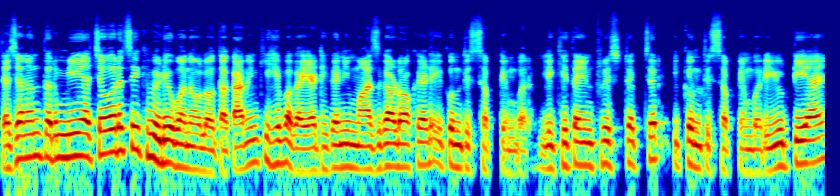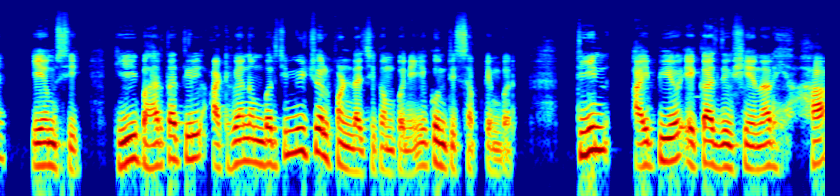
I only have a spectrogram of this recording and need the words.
त्याच्यानंतर मी याच्यावरच एक व्हिडिओ बनवला होता कारण की हे बघा या ठिकाणी माझगाव डॉकयार्ड एकोणतीस सप्टेंबर लिखिता इन्फ्रास्ट्रक्चर एकोणतीस सप्टेंबर युटीआय एएमसी ही भारतातील आठव्या नंबरची म्युच्युअल फंडाची कंपनी एकोणतीस सप्टेंबर. तीन आय पी ओ एकाच दिवशी येणार हा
